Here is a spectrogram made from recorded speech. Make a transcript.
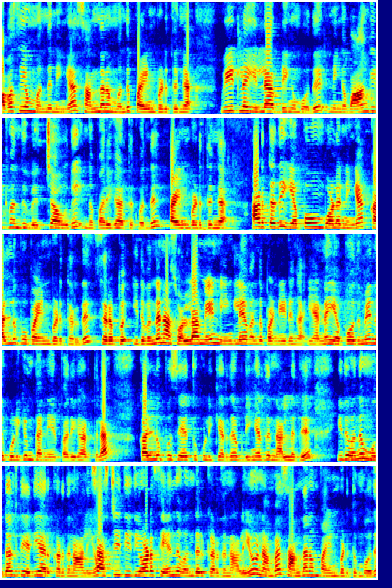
அவசியம் வந்து நீங்கள் சந்தனம் வந்து பயன்படுத்துங்க. வீட்டில் இல்லை அப்படிங்கும்போது நீங்கள் வாங்கிட்டு வந்து வச்சாவது இந்த பரிகாரத்துக்கு வந்து பயன்படுத்துங்க. அடுத்தது எப்பவும் போல் நீங்கள் கல்லுப்பு பயன்படுத்துறது சிறப்பு. இது வந்து நான் சொல்லாமே நீங்களே வந்து பண்ணிவிடுங்க ஏன்னா எப்போதுமே இந்த குளிக்கும் தண்ணீர் பரிகாரத்தில் கல்லுப்பு சேர்த்து குளிக்கிறது அப்படிங்கிறது நல்லது. இது வந்து முதல் தேதியாக இருக்கிறதுனாலையும் சஷ்டி தேதியோடு சேர்ந்து வந்திருக்கிறதுனாலையும் நம்ம சந்தனம் பயன்படுத்தும் போது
